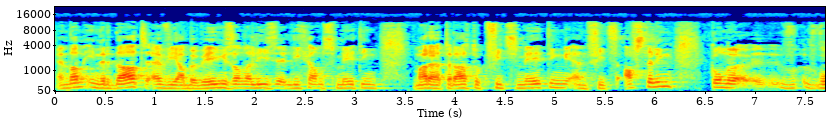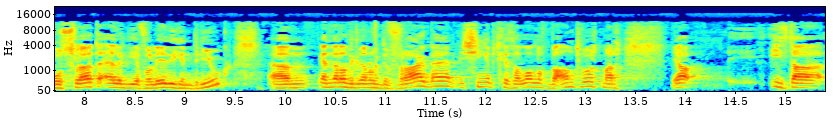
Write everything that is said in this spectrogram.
En dan inderdaad eh, via bewegingsanalyse, lichaamsmeting, maar uiteraard ook fietsmeting en fietsafstelling, konden eh, volsluiten eigenlijk die volledige driehoek. Ehm, en daar had ik dan ook de vraag bij, misschien heb je ze al half beantwoord, maar ja, is dat,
